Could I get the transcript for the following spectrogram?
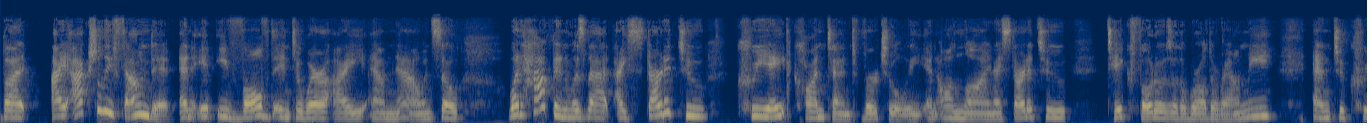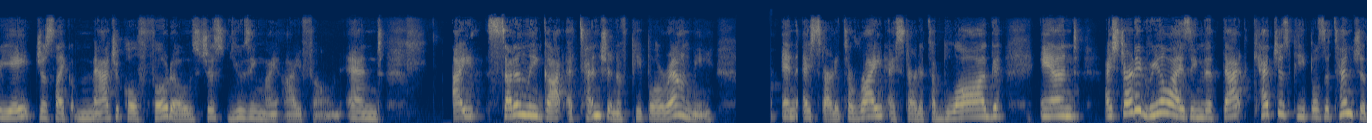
but I actually found it and it evolved into where I am now. And so what happened was that I started to create content virtually and online. I started to take photos of the world around me and to create just like magical photos just using my iPhone. And I suddenly got attention of people around me. And I started to write, I started to blog, and I started realizing that that catches people's attention.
